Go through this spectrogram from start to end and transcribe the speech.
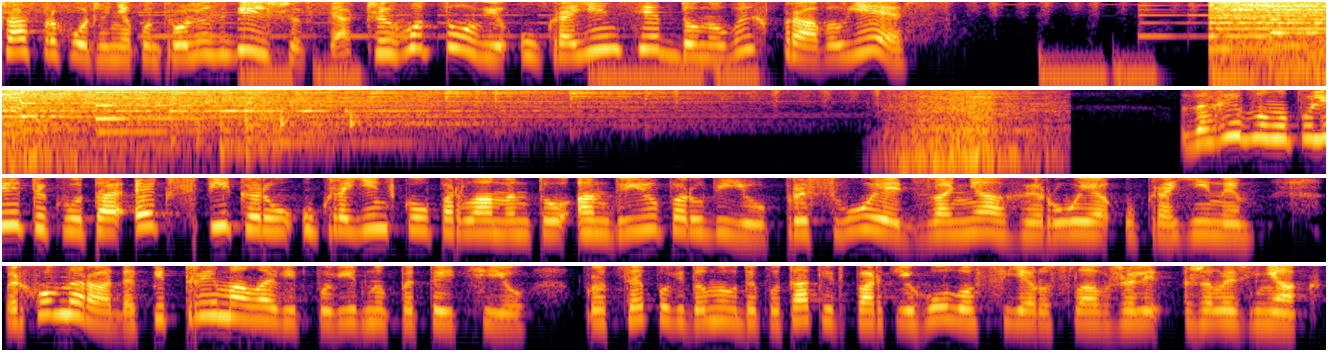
Час проходження контролю збільшився. Чи готові українці до нових правил ЄС? Загиблому політику та екс-спікеру українського парламенту Андрію Парубію присвоять звання Героя України. Верховна Рада підтримала відповідну петицію. Про це повідомив депутат від партії Голос Ярослав Желе- Железняк.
